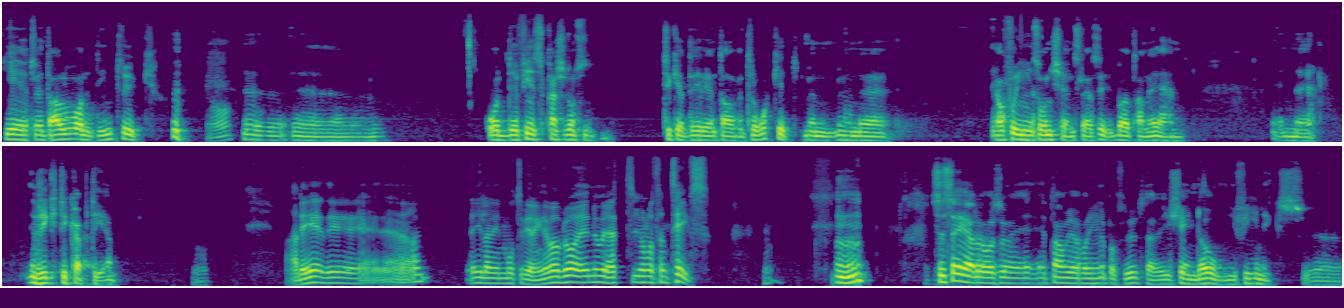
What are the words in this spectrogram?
ger ett rätt allvarligt intryck. Ja. Eh, eh, och det finns kanske de som tycker att det rent av är tråkigt, men, men eh, jag får ingen sån känsla. Jag ser bara att han är en, en, en riktig kapten. Ja, det, det, ja, jag gillar din motivering. Det var bra. Nummer ett, Jonathan Taves. Mm. Sen säger jag då, så ett namn jag var inne på förut här, är Shane Doan i Phoenix. Eh,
